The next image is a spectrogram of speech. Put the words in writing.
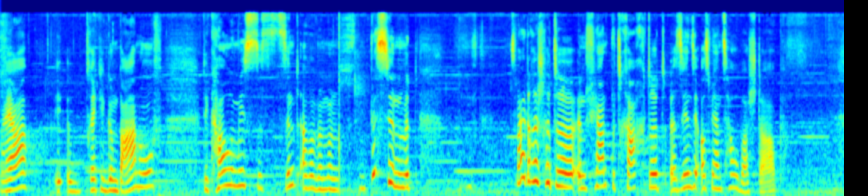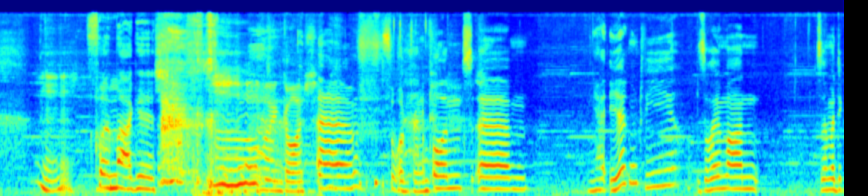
naja, e- dreckigen Bahnhof. Die Kaugummis sind aber, wenn man ein bisschen mit zwei, drei Schritte entfernt betrachtet, äh, sehen sie aus wie ein Zauberstab. Voll magisch. Oh mein Gott. Ähm, So on brand. Und ähm, ja, irgendwie soll man, soll man die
